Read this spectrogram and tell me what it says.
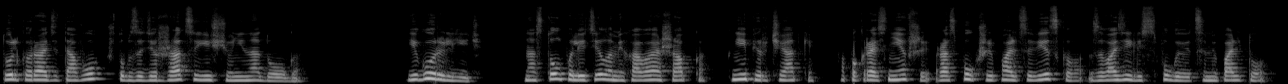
только ради того, чтобы задержаться еще ненадолго. Егор Ильич, на стол полетела меховая шапка, к ней перчатки, а покрасневшие, распухшие пальцы Ветского завозились с пуговицами пальто.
